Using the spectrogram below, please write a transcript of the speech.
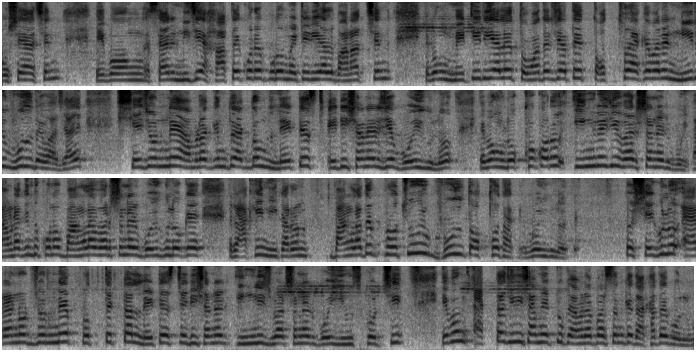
বসে আছেন এবং স্যার নিজে হাতে করে পুরো মেটেরিয়াল বানাচ্ছেন এবং মেটেরিয়ালে তোমাদের যাতে তথ্য একেবারে নির্ভুল দেওয়া যায়, সেজন্যে আমরা কিন্তু একদম লেটেস্ট এডিশনের যে বইগুলো এবং লক্ষ্য করো ইংরেজি ভার্সনের বই, আমরা কিন্তু কোনো বাংলা ভার্সনের বইগুলোকে রাখিনি কারণ বাংলাতে প্রচুর ভুল তথ্য থাকে বইগুলোতে। তো সেগুলো এড়ানোর জন্যে প্রত্যেকটা লেটেস্ট এডিশানের ইংলিশ ভার্সনের বই ইউজ করছি। এবং একটা জিনিস আমি একটু ক্যামেরা পার্সনকে দেখাতে বলব,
